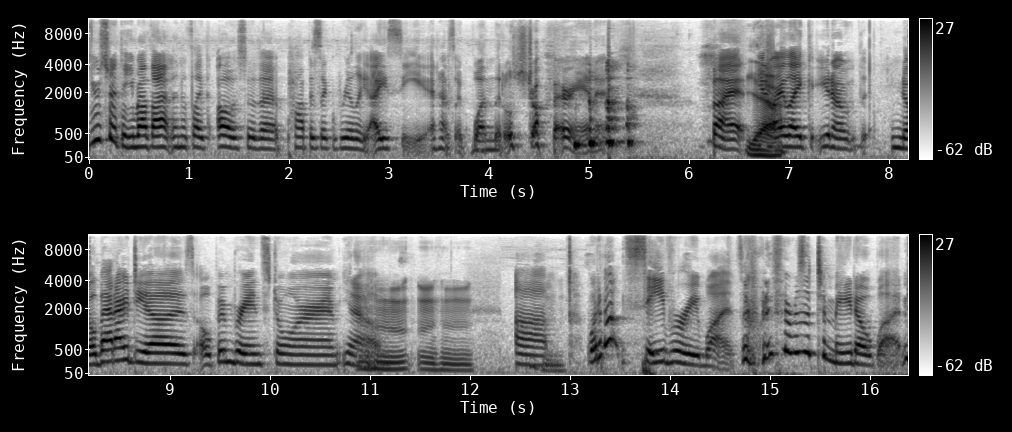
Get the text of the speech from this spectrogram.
you start thinking about that and it's like oh so the pop is like really icy and has like one little strawberry in it. But you Yeah. know, I like you know no bad ideas, open brainstorm. You know, Mm-hmm. um, what about savory ones? Like, what if there was a tomato one?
